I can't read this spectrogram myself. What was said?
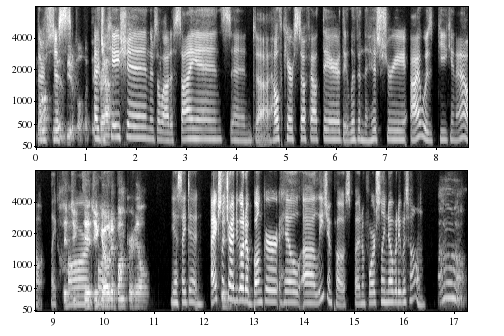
Boston is just beautiful, but the traffic- education there's a lot of science and uh, healthcare stuff out there they live in the history i was geeking out like Did you did you go to Bunker Hill? Yes i did i actually Did- tried to go to bunker hill uh, legion post but unfortunately nobody was home Oh,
